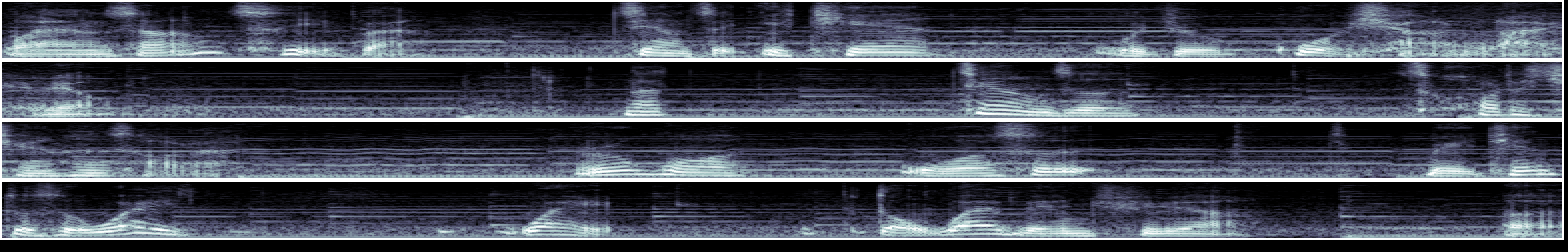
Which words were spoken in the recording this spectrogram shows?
晚上吃一半，这样子一天我就过下来了。那这样子花的钱很少了。如果我是每天都是外外到外边去啊，呃，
